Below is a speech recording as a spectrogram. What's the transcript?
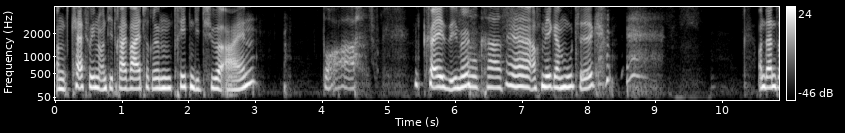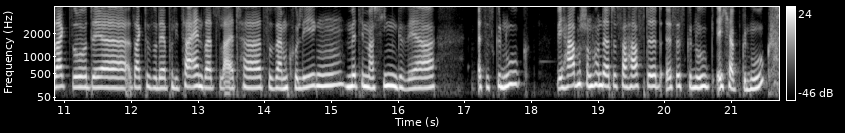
Und Catherine und die drei weiteren treten die Tür ein. Boah, Crazy, ne? so krass. Ja, auch mega mutig. Und dann sagt so der, sagte so der Polizeieinsatzleiter zu seinem Kollegen mit dem Maschinengewehr, es ist genug, wir haben schon Hunderte verhaftet, es ist genug, ich habe genug.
